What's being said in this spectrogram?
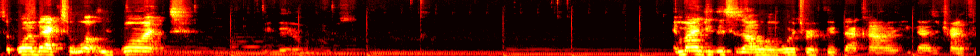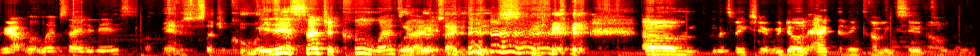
So going back to what we want, and mind you, this is all on wardsworthgroup.com if you guys are trying to figure out what website it is. Man, this is such a cool website. It is such a cool website. What website is this? um, let's make sure we're doing active and coming soon only.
